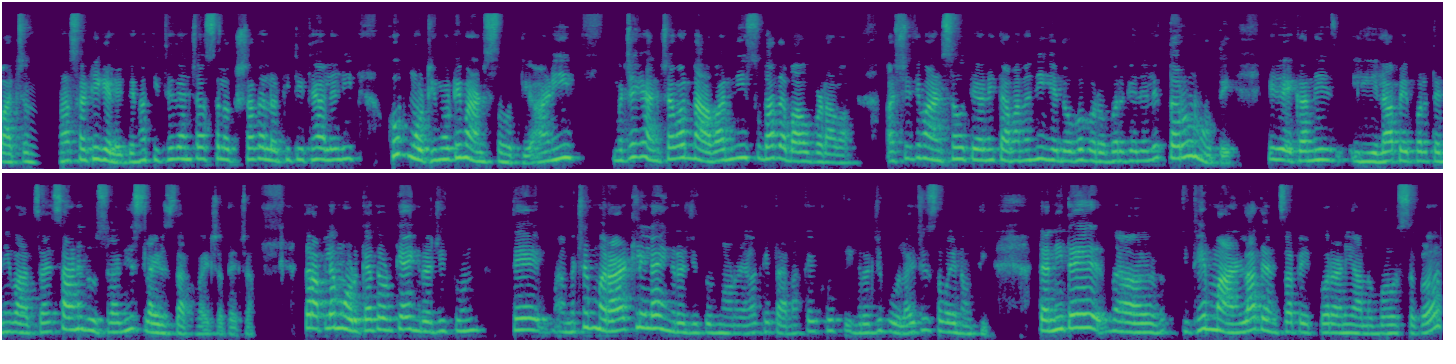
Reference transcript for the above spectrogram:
वाचनासाठी गेले तेव्हा तिथे त्यांच्या असं लक्षात आलं की तिथे आलेली खूप मोठी मोठी माणसं होती. आणि म्हणजे ह्यांच्यावर नावांनी सुद्धा दबाव पडावा अशी ती माणसं होती आणि त्यामानाने हे दोघं बरोबर गेलेले तरुण होते. की एकानी लिहिला पेपर त्यांनी वाचायचा आणि दुसऱ्यानी स्लाइड्स दाखवायच्या त्याच्या. तर आपल्या मोडक्या तोडक्या इंग्रजीतून ते म्हणजे मराठीला इंग्रजीतून म्हणूया की त्यांना काही खूप इंग्रजी बोलायची सवय नव्हती. त्यांनी ते तिथे मांडला त्यांचा पेपर आणि अनुभव सगळं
